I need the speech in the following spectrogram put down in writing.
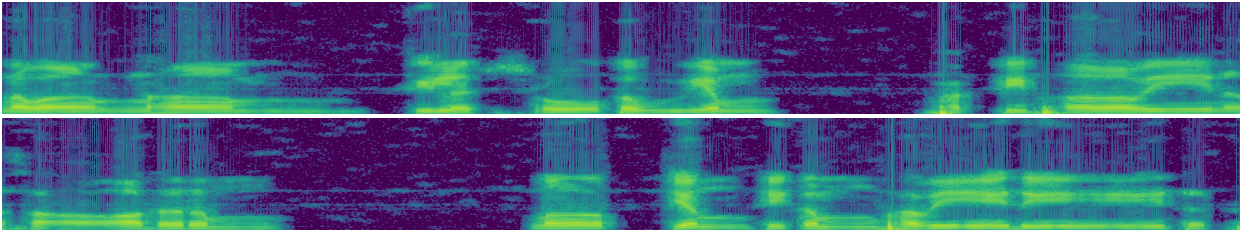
नवाह्नाम् किल श्रोतव्यम् भक्तिभावेन सादरम् नात्यन्तिकम् भवेदेतत्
